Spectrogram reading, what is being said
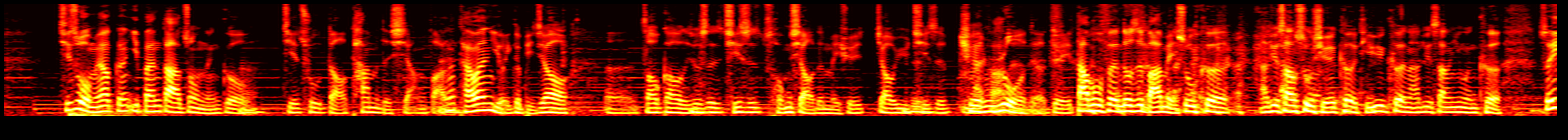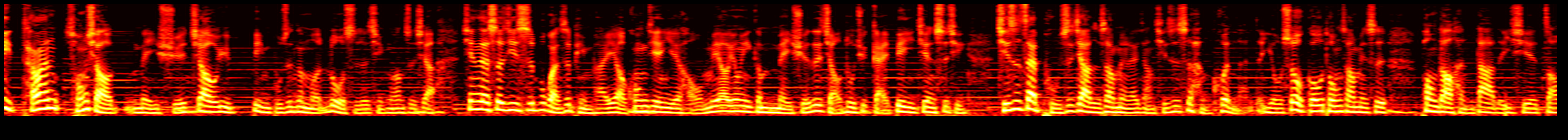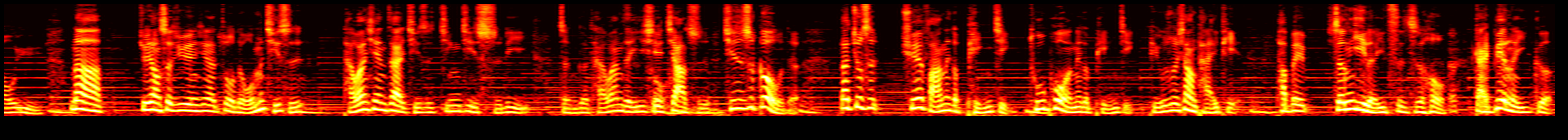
其实我们要跟一般大众能够接触到他们的想法。嗯、那台湾有一个比较。呃，糟糕的就是，其实从小的美学教育其实蛮弱的，对，大部分都是把美术课 拿去上数学课，体育课拿去上英文课，所以台湾从小美学教育并不是那么落实的情况之下，现在设计师不管是品牌也好，空间也好，我们要用一个美学的角度去改变一件事情，其实在普世价值上面来讲，其实是很困难的，有时候沟通上面是碰到很大的一些遭遇。那就像设计院现在做的，我们其实。台湾现在其实经济实力，整个台湾的一些价值其实是够的，那就是缺乏那个瓶颈，突破那个瓶颈。比如说像台铁，它被争议了一次之后，改变了一个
